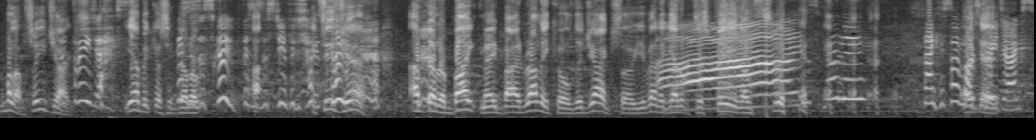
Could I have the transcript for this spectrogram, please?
Well, I'm three jags. three Jags. Yeah, because I've This got is a scoop. This is a stupid show It scoop. is, yeah. I've got a bike made by Raleigh called the Jag, so you better get up to speed. Ah, it's funny. Thank you so much, Okay. three Jags.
